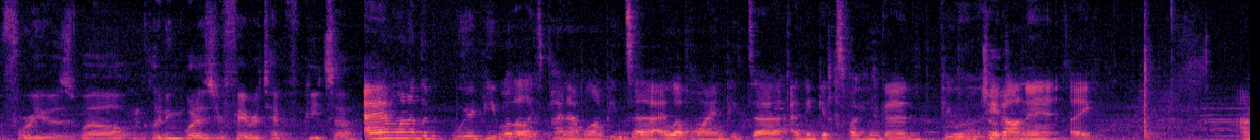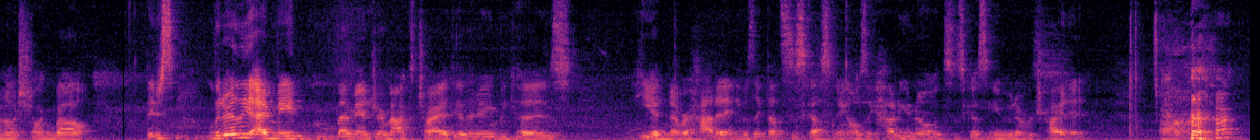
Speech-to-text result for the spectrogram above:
for you as well, including what is your favorite type of pizza? I am one of the weird people that likes pineapple on pizza. I love Hawaiian pizza. I think it's fucking good. People who hate on it, like, I don't know what you're talking about. They just, literally, I made my manager Max try it the other day because he had never had it, and he was like, that's disgusting. I was like, how do you know it's disgusting if you've never tried it? Um,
